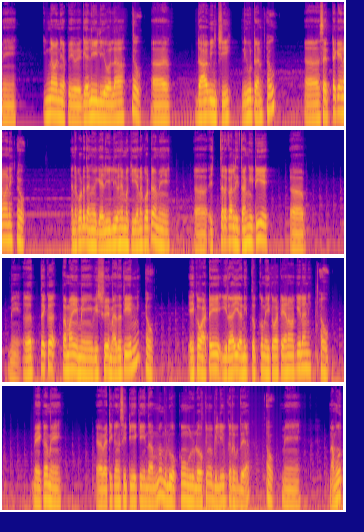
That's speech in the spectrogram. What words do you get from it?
මේ ඉන්නවන අපේ ඔය ගැලීලියෝලා ඔව්. ඩාවිංචි නිවටන් ඔව්. සෙට්ට කෙනවනේ ඔව්. එනකොට දැඟ ගැලීලියෝ හෙම කියනකොට මේ එච්තර කල් හිතන් හිටියේ මේ ඒත් එක තමයි මේ විශ්වය මැද තියෙන්නේ. ඔව්. ඒක වටේ ඉරයි අනිත් ඔක්ක මේක වට යනවා කියලනි. ඔව්. මේක මේ වැටිකන් සිටියක ඉදම්ම මුළු ඔක්කොම මුළු ලෝකම බිලිව් කරපු දෙයක්. ඔව්. මේ නමුත්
